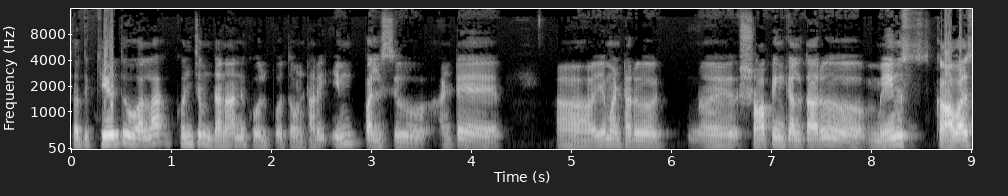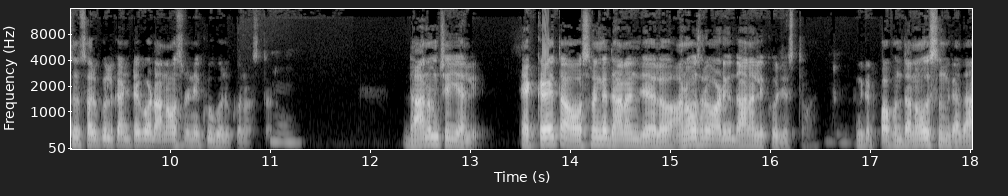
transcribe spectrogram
సో కేతు వల్ల కొంచెం ధనాన్ని కోల్పోతూ ఉంటారు. ఇంపల్సివ్ అంటే ఏమంటారు? షాపింగ్కి వెళ్తారు. మెయిన్ కావాల్సిన సరుకుల కంటే కూడా అనవసరం ఎక్కువ కొనుక్కొని వస్తారు. దానం చేయాలి. ఎక్కడైతే అవసరంగా దానం చేయాలో అనవసరం వాడికి దానాలు ఎక్కువ చేస్తాం. ఎందుకంటే పాపం ధనం వస్తుంది కదా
